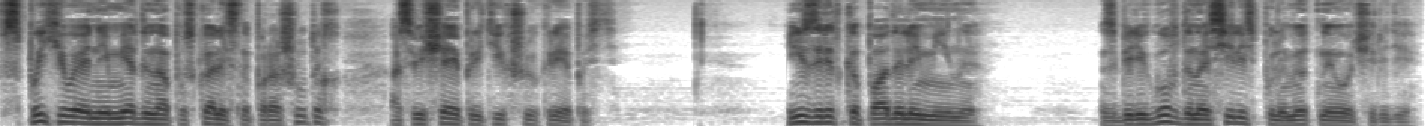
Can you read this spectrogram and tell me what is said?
Вспыхивая, они медленно опускались на парашютах, освещая притихшую крепость. Изредка падали мины. С берегов доносились пулеметные очереди.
